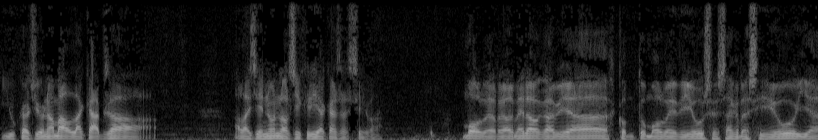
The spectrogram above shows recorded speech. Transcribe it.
i ocasiona mal de caps a, a la gent on els hi cria a casa seva. Molt bé, realment el gavià, com tu molt bé dius, és agressiu i ja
